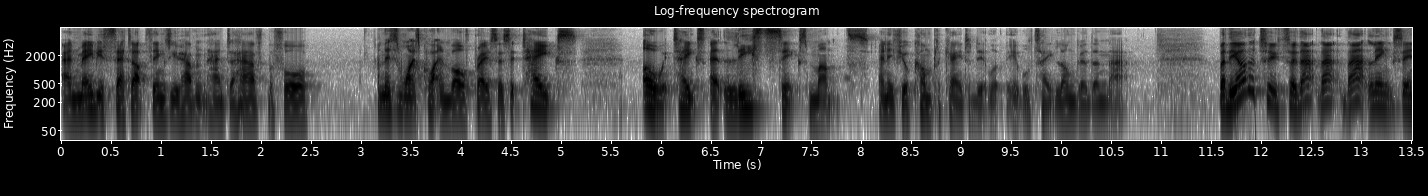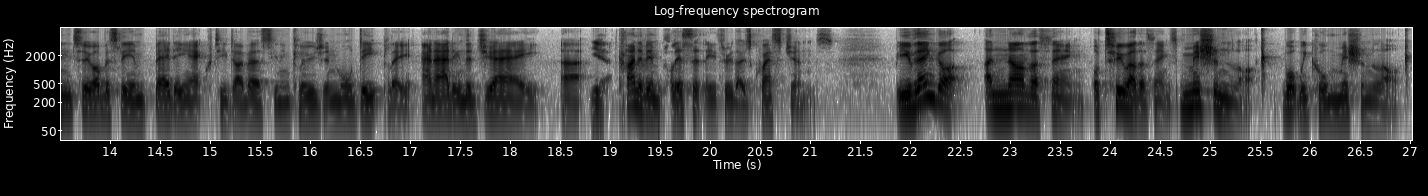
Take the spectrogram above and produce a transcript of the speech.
and maybe set up things you haven't had to have before. And this is why it's quite an involved process. It takes oh, it takes at least six months. And if you're complicated, it will, it will take longer than that. But the other two, so that, that, that links into obviously embedding equity, diversity, and inclusion more deeply and adding the J uh, yeah. kind of implicitly through those questions. But you've then got another thing, or two other things mission lock, what we call mission lock.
